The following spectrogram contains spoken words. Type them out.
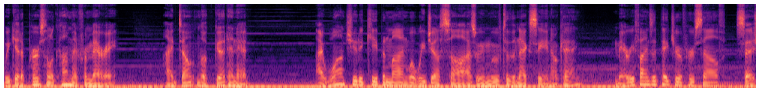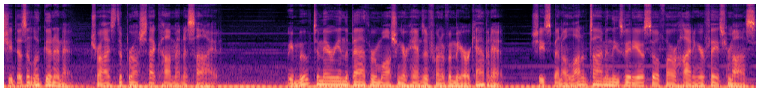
we get a personal comment from Mary. I don't look good in it. I want you to keep in mind what we just saw as we move to the next scene, okay? Mary finds a picture of herself, says she doesn't look good in it, tries to brush that comment aside. We move to Mary in the bathroom washing her hands in front of a mirror cabinet. She's spent a lot of time in these videos so far hiding her face from us,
